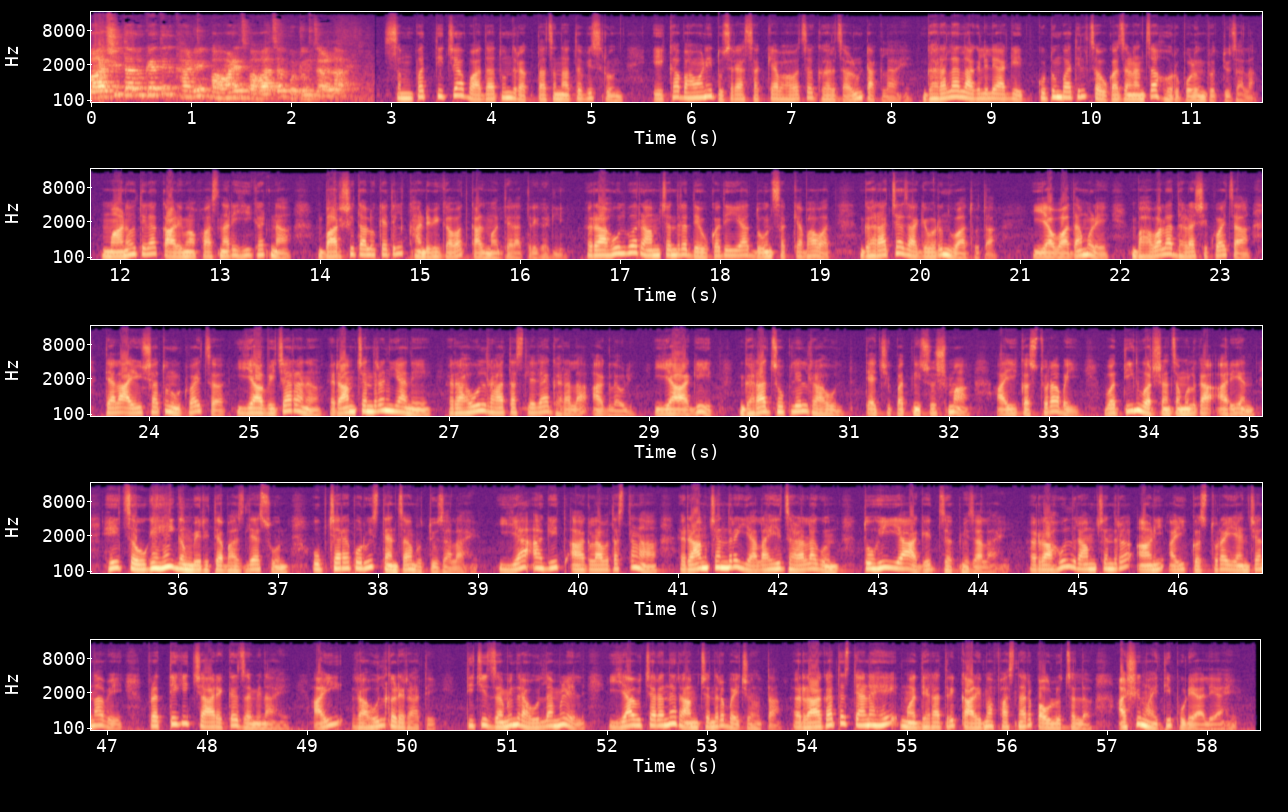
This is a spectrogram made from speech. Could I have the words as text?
बार्शी तालुक्यातील खांडवी भावानेच भावाचा कुटुंब चालला आहे. संपत्तीच्या वादातून रक्ताचं नातं विसरून एका भावाने दुसऱ्या सख्या भावाचं घर जाळून टाकलं आहे. घराला लागलेल्या आगीत कुटुंबातील चौका जणांचा होरपळून मृत्यू झाला. मानवतेला काळीमा फासणारी ही घटना बार्शी तालुक्यातील खांडवी गावात काल मध्यरात्री घडली. राहुल व रामचंद्र देवकदे या दोन सख्या भावात घराच्या जागेवरून वाद होता. या वादामुळे भावाला धडा शिकवायचा त्याला आयुष्यातून उठवायचं या विचारानं रामचंद्रन याने राहुल राहत असलेल्या घराला आग लावली. या आगीत घरात झोपलेल राहुल त्याची पत्नी सुषमा आई कस्तुराबाई व तीन वर्षांचा मुलगा आर्यन हे चौघेही गंभीररित्या भाजले असून उपचारापूर्वीच त्यांचा मृत्यू झाला आहे. या आगीत आग लावत असताना रामचंद्र यालाही झळा लागून तोही या आगीत जखमी झाला आहे. राहुल रामचंद्र आणि आई कस्तुरा यांच्या नावे प्रत्येकी चार एकर जमीन आहे. आई राहुलकडे राहते. तिची जमीन राहुलला मिळेल या विचारानं रामचंद्र बैचन होता. रागातच त्यानं हे मध्यरात्री काळीमा फासणारं पाऊल उचललं अशी माहिती पुढे आली आहे.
